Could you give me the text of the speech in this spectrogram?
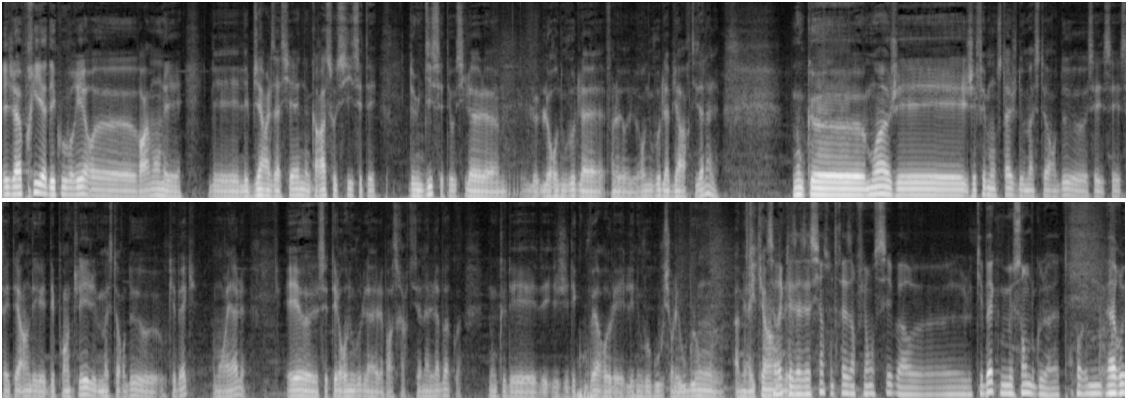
et j'ai appris à découvrir vraiment les, bières alsaciennes. Grâce aussi, c'était 2010, c'était aussi le, renouveau de la, enfin le renouveau de la bière artisanale. Donc euh, moi j'ai j'ai fait mon stage de master 2, euh, c'est, c'est- ça a été un des, des points clés, le master 2 euh, au Québec, à Montréal, et euh, c'était le renouveau de la, la brasserie artisanale là-bas quoi. Donc des, des- j'ai découvert euh, les, les nouveaux goûts sur les houblons euh, américains. C'est vrai que les- Alsaciens sont très influencés par euh, le Québec. Me semble que la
